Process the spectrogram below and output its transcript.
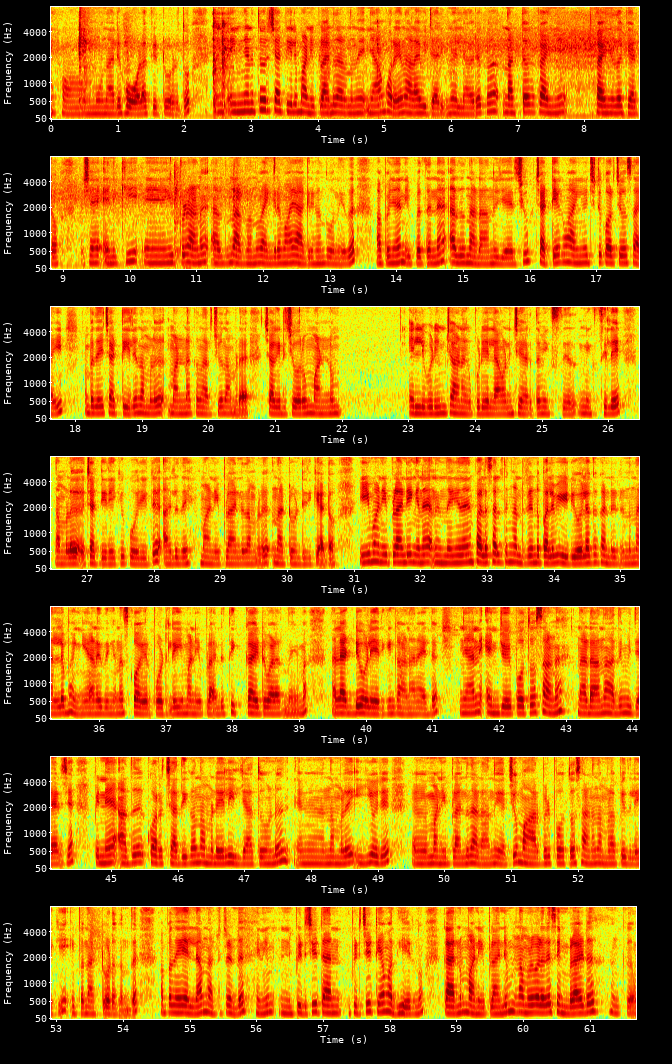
മൂന്നാൽ ഹോളൊക്കെ ഇട്ട് കൊടുത്തു. ഇങ്ങനത്തെ ഒരു ചട്ടിയിൽ മണി പ്ലാന്റ് നടന്നത് ഞാൻ കുറേ നാളായി വിചാരിക്കുന്നു. എല്ലാവരൊക്കെ നട്ടൊക്കെ കഴിഞ്ഞ് കഴിഞ്ഞതൊക്കെ കേട്ടോ പക്ഷേ എനിക്ക് ഇപ്പോഴാണ് അത് നടണമെന്ന് ഭയങ്കരമായ ആഗ്രഹം തോന്നിയത്. അപ്പോൾ ഞാൻ ഇപ്പോൾ തന്നെ അത് നടാമെന്ന് വിചാരിച്ചു. ചട്ടിയൊക്കെ വാങ്ങി വെച്ചിട്ട് കുറച്ച് ദിവസമായി. അപ്പോൾ ചട്ടിയിൽ നമ്മൾ മണ്ണൊക്കെ നിറച്ചു. നമ്മുടെ ചകിരിച്ചോറും മണ്ണും എല്ലുപൊടിയും ചാണകപ്പൊടിയും എല്ലാം കൂടി ചേർത്ത് മിക്സ് മിക്സിൽ നമ്മൾ ചട്ടിയിലേക്ക് കോരിയിട്ട് അതിലിത് മണി പ്ലാന്റ് നമ്മൾ നട്ടുകൊണ്ടിരിക്കുക കേട്ടോ. ഈ മണി പ്ലാന്റ് ഇങ്ങനെ നിന്ന് കഴിഞ്ഞാൽ പല സ്ഥലത്തും കണ്ടിട്ടുണ്ട് പല വീഡിയോയിലൊക്കെ കണ്ടിട്ടുണ്ട്. നല്ല ഭംഗിയാണ് ഇതിങ്ങനെ സ്ക്വയർ പോട്ടിൽ ഈ മണി പ്ലാന്റ് തിക്കായിട്ട് വളർന്നു കഴിയുമ്പോൾ നല്ല അടിപൊളിയായിരിക്കും കാണാനായിട്ട്. ഞാൻ എൻജോയ് പോത്തോസാണ് നടാമെന്ന് ആദ്യം വിചാരിച്ചത് പിന്നെ അത് കുറച്ചധികം നമ്മുടെ കയ്യിൽ ഇല്ലാത്തതുകൊണ്ട് നമ്മൾ ഈ ഒരു മണി പ്ലാന്റ് നടാമെന്ന് വിചാരിച്ചു. മാർബിൾ പോത്തോസാണ് നമ്മളപ്പോൾ ഇതിൽ ഇതിലേക്ക് ഇപ്പം നട്ടു കൊടുക്കുന്നത്. അപ്പോൾ അതേ എല്ലാം നട്ടിട്ടുണ്ട്. ഇനി പിടിച്ചു കിട്ടാൻ പിടിച്ചു കിട്ടിയാൽ മതിയായിരുന്നു. കാരണം മണി പ്ലാന്റും നമ്മൾ വളരെ സിമ്പിളായിട്ട്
